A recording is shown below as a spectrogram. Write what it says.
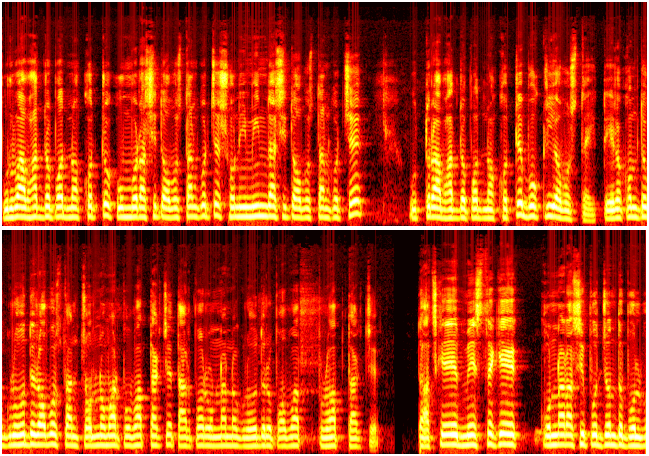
পূর্বা ভাদ্রপদ নক্ষত্র, কুম্ভ রাশিতে অবস্থান করছে। শনি, মীন রাশিতে অবস্থান করছে। উত্তরা ভাদ্রপদ নক্ষত্রে বক্রি অবস্থায়। তো এরকম তো গ্রহদের অবস্থান, চন্দ্রমার প্রভাব থাকছে, তারপর অন্যান্য গ্রহদেরও প্রভাব প্রভাব থাকছে। তো আজকে মেষ থেকে কন্যা রাশি পর্যন্ত বলব।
